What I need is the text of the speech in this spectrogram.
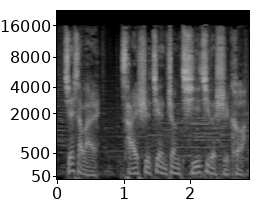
接下来才是见证奇迹的时刻。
